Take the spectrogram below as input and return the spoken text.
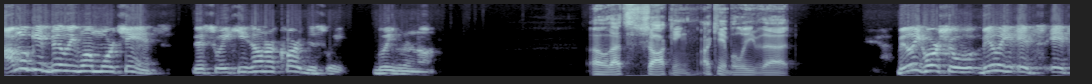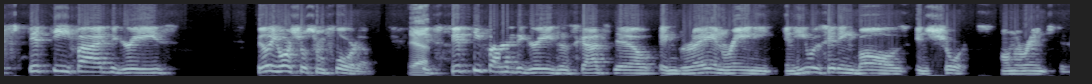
I'm gonna give Billy one more chance this week. He's on our card this week. Believe it or not, Oh, that's shocking. I can't believe that. Billy Horschel. Billy, it's it's 55 degrees. Billy Horschel's from Florida. Yeah. It's 55 degrees in Scottsdale and gray and rainy, and he was hitting balls in shorts on the range today.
